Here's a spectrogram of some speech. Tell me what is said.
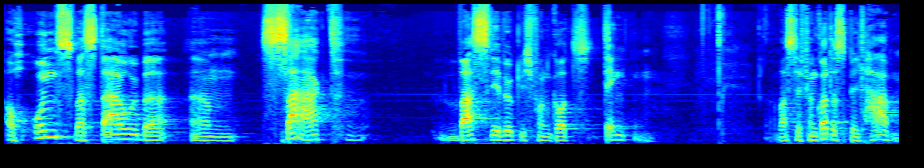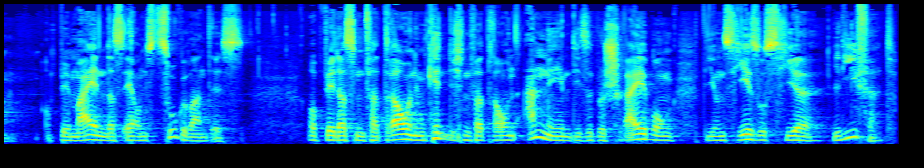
auch uns was darüber ähm, sagt, was wir wirklich von Gott denken, was wir für ein Gottesbild haben, ob wir meinen, dass er uns zugewandt ist, ob wir das im Vertrauen, im kindlichen Vertrauen annehmen, diese Beschreibung, die uns Jesus hier liefert,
